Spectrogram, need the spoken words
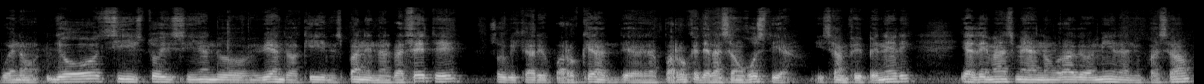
Bueno, yo sí estoy siguiendo viviendo aquí en España, en Albacete soy vicario parroquial de la parroquia de la San Angustia y San Felipe Neri y además me han nombrado a mí el año pasado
